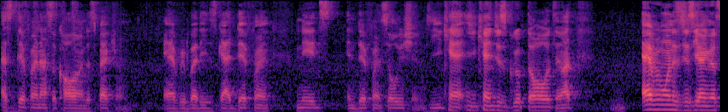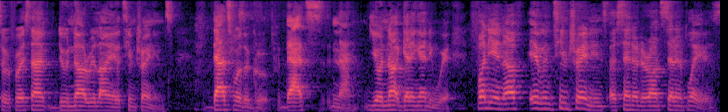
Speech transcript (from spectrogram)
as different as a color on the spectrum. Everybody's got different needs and different solutions. You can't you can't just group the whole team. I, everyone is just hearing this for the first time. Do not rely on your team trainings. That's for the group. That's nah. You're not getting anywhere. Funny enough, even team trainings are centered around certain players.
